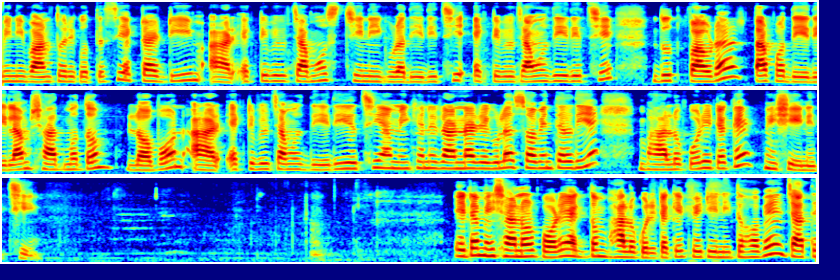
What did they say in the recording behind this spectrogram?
মিনি বান তৈরি করতেছি। একটা ডিম আর এক টেবিল চামচ চিনি গুঁড়া দিয়ে দিচ্ছি, এক টেবিল চামচ দিয়ে দিচ্ছি দুধ পাউডার, তারপর দিয়ে দিলাম স্বাদ মতন লবণ আর এক টেবিল চামচ দিয়ে দিয়েছি আমি এখানে রান্নার রেগুলার সয়াবিন তেল দিয়ে। ভালো করে এটাকে মিশিয়ে নিচ্ছি। এটা মেশানোর পরে একদম ভালো করে এটাকে ফেটিয়ে নিতে হবে যাতে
